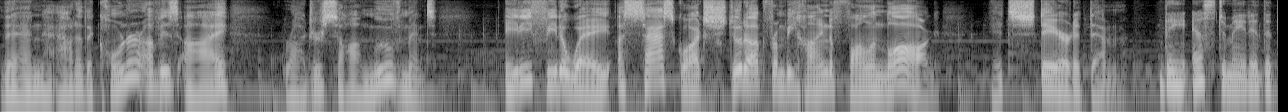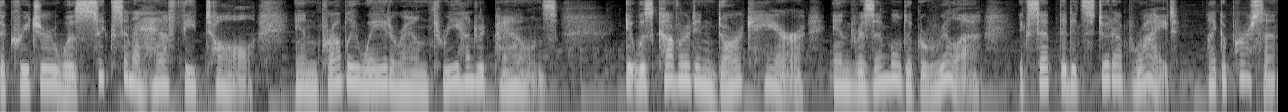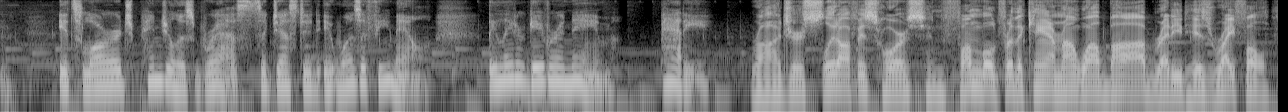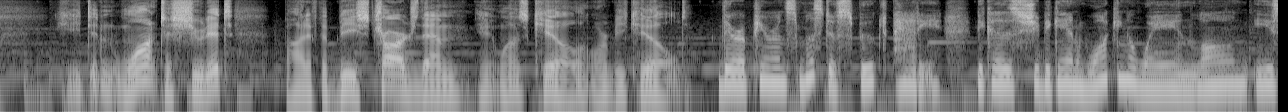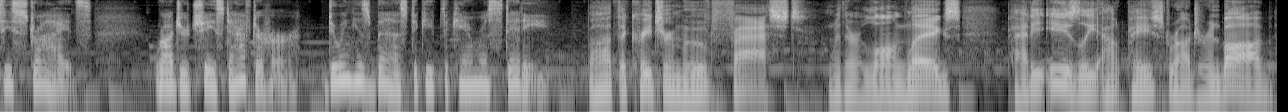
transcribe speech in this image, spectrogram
Then, out of the corner of his eye, Roger saw movement. 80 feet away, a Sasquatch stood up from behind a fallen log. It stared at them. They estimated that the creature was six and a half feet tall and probably weighed around 300 pounds. It was covered in dark hair and resembled a gorilla, except that it stood upright, like a person. Its large, pendulous breasts suggested it was a female. They later gave her a name Patty. Roger slid off his horse and fumbled for the camera while Bob readied his rifle. He didn't want to shoot it, but if the beast charged them, it was kill or be killed. Their appearance must have spooked Patty because she began walking away in long, easy strides. Roger chased after her, doing his best to keep the camera steady. But the creature moved fast. With her long legs, Patty easily outpaced Roger and Bob.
